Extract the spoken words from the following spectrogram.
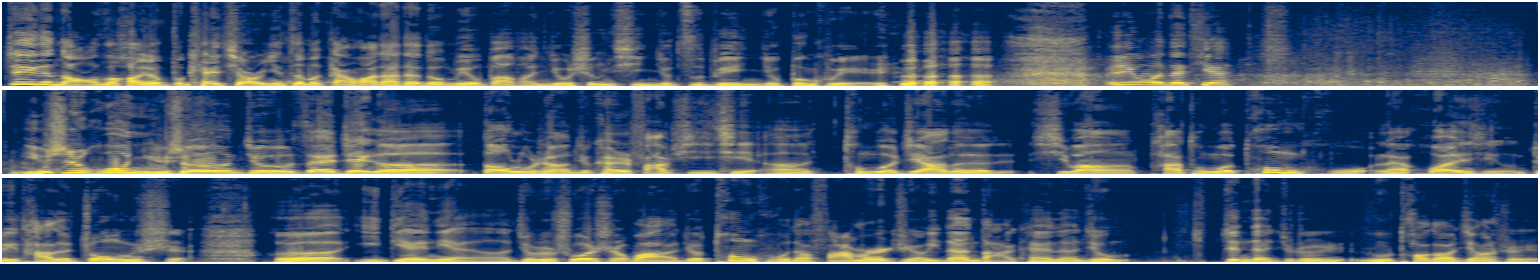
这个脑子好像不开窍，你怎么感化他，他都没有办法，你就生气，你就自卑，你就崩溃。哎呦，我的天！于是乎，女生就在这个道路上就开始发脾气啊！通过这样的，希望他通过痛苦来唤醒对他的重视和一点点啊，就是说实话，就痛苦的阀门，只要一旦打开呢，就真的就是如滔滔江水，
